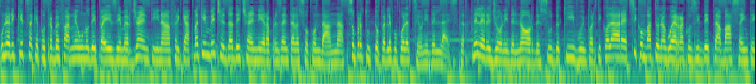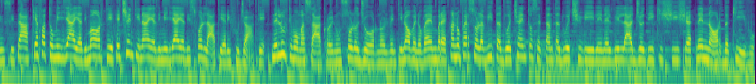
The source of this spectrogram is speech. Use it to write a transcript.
Una ricchezza che potrebbe farne uno dei paesi emergenti in Africa, ma che invece da decenni rappresenta la sua condanna, soprattutto per le popolazioni dell'est. Nelle regioni del nord e sud Kivu in particolare si combatte una guerra cosiddetta bassa intensità che ha fatto migliaia di morti e centinaia di migliaia di sfollati e rifugiati. Nell'ultimo massacro, in un solo giorno, il 29 novembre, hanno perso la vita 272 civili nel villaggio di Kishishe nel nord Kivu.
